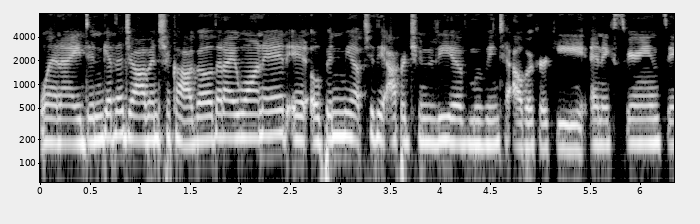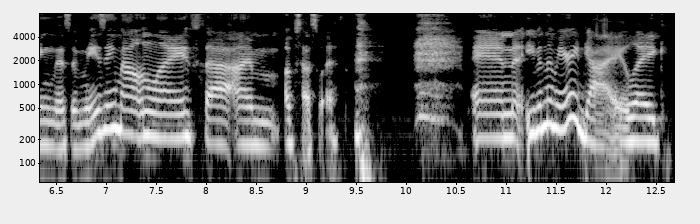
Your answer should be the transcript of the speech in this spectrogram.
when I didn't get the job in Chicago that I wanted, it opened me up to the opportunity of moving to Albuquerque and experiencing this amazing mountain life that I'm obsessed with. and even the married guy, like,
